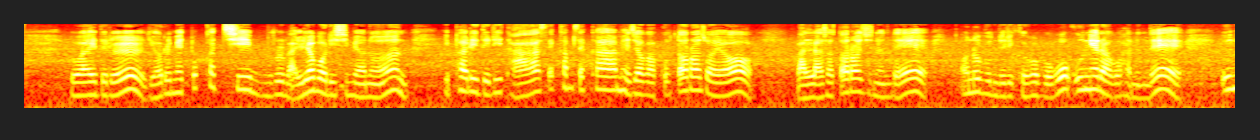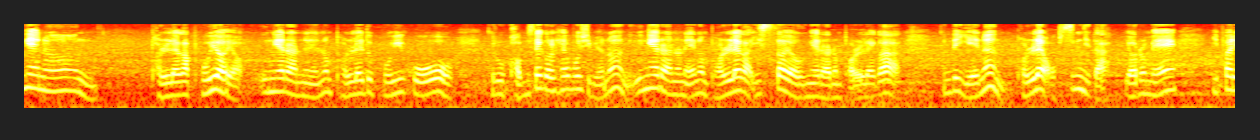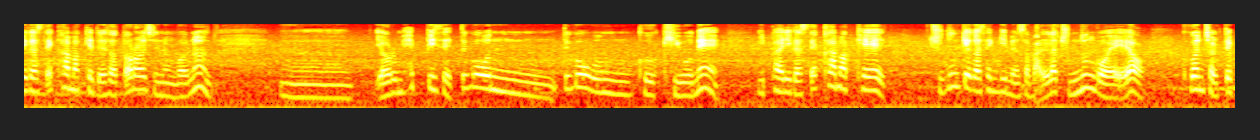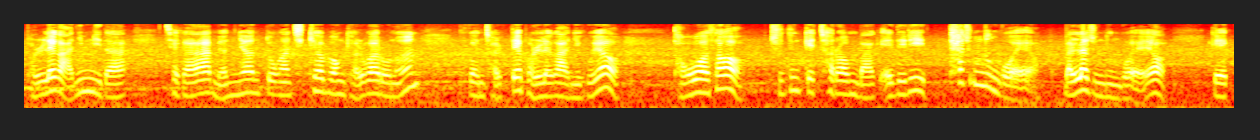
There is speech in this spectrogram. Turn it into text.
요 아이들을 여름에 똑같이 물을 말려버리시면은 이파리들이 다 새캄새캄해져 갖고 떨어져요. 말라서 떨어지는데 어느 분들이 그걸 보고 응애라고 하는데 응애는 벌레가 보여요. 응애라는 애는 벌레도 보이고 그리고 검색을 해보시면은 응애라는 애는 벌레가 있어요. 응애라는 벌레가 근데 얘는 벌레 없습니다. 여름에 이파리가 새카맣게 돼서 떨어지는 거는 음, 여름 햇빛에 뜨거운 뜨거운 그 기온에 이파리가 새카맣게 죽은 깨가 생기면서 말라 죽는 거예요. 그건 절대 벌레가 아닙니다. 제가 몇 년 동안 지켜본 결과로는 그건 절대 벌레가 아니고요. 더워서 죽은 깨처럼 막 애들이 타 죽는 거예요. 말라 죽는 거예요.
